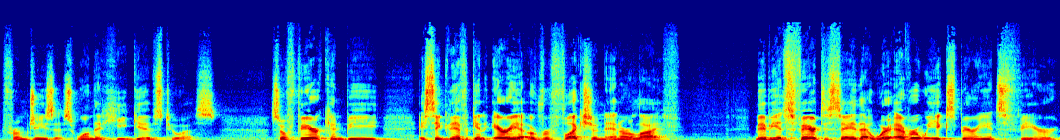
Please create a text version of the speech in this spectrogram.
from Jesus, one that he gives to us. So fear can be a significant area of reflection in our life. Maybe it's fair to say that wherever we experience fear,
